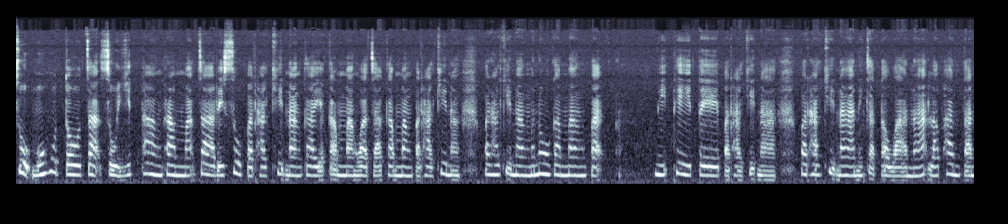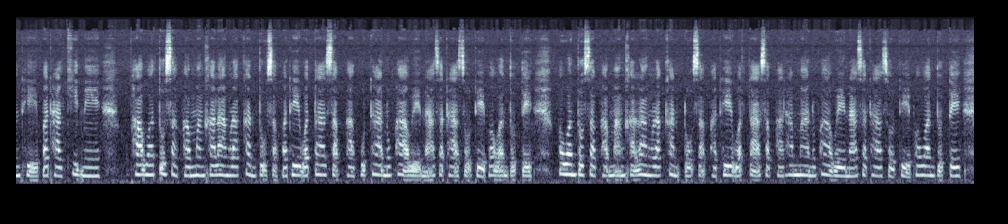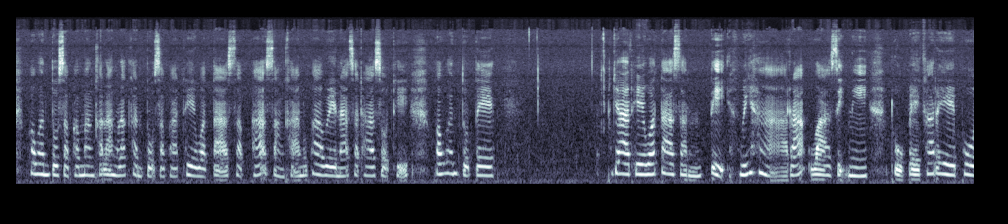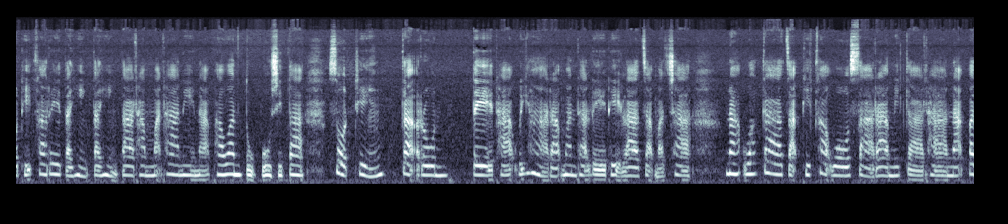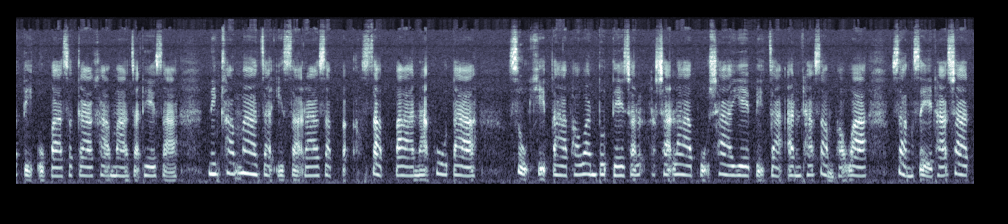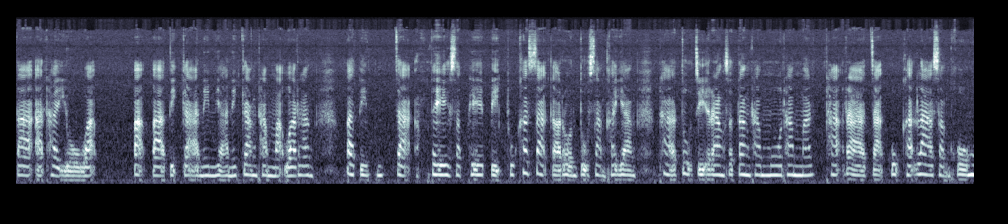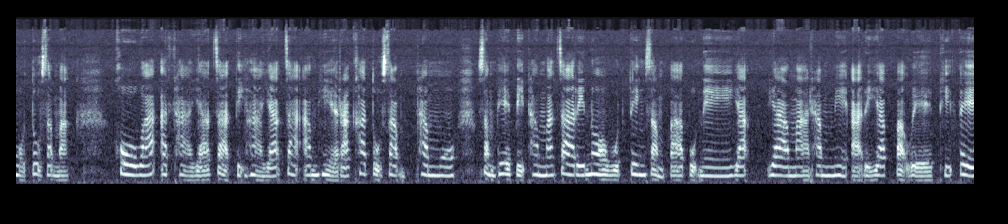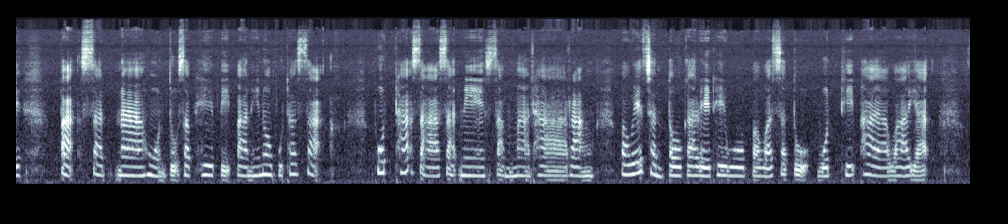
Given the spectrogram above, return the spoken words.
สุมุหุโตจะสุยิทธังพรหมจาริสุปทักขินังกายกรรมมังวาจากรรมมังปทักขินังปทักขินังมโนกรรมมังปะ นิทีเตปทักขินาปทักขินานิกัตวานะละพันตันเถปทักขิเนภาวตุสัพพมังคลังรักขันตุสัพพเทวตาสัพพพุทธานุภาเวนะสทธาโสเทภวันตุเตภวันตุสัพพมังคลังรักขันตุสัพพเทวตาสัพพธรรมานุภาเวนะสทธาโสเทภวันตุเตภวันตุสัพพมังคลังรักขันตุสัพพเทวตาสัพพสังขานุภาเวนะสทธาโสเทภวันตุเต ยาเทวตาสันติวิหาระวาสินีถูเปคะเรโพธิคะเรตหิงตาหิงตาธรรมทานีนะพระวันตุปูชิตา สดถิงกะโรนเตทะวิหารมันทะเลเทลาจะมัชชานวกาจะพิกขโวสารามิกาทานะปฏิอุปาสกาคามาจะเทสานิคมาจะอิสราสัปสัปปานะภูตา สุขิตาพวันตุเตชะชลาปุชาเยปิจะอันทสัมภวา สังเสทชาตาอัทโยวะปะปาติกานินยานิกังธรรมวรังปฏิจจะเตสเพปิทุกขสะการนตุสังขยังถาตุจิรังสตังธรรมโมธรรมัทธราจะปุคะลาสังโฆโหตุสมักโค โควะอัฏฐายะจะติหายะจะอัมเหรักขตุสัมธรรมโม สัมเพปิธรรมจาริโนวุตติงสัมปาปุเนยะยามาธรรมเมอริยปะเวทิเตปะสัตนาโหนตุสพเพปิปานิโนพุทธสะพุทธสาสะเนสัมมาทารังปเวชันโตกาเลเทโวปวัสสตุวุธิภาวายะ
